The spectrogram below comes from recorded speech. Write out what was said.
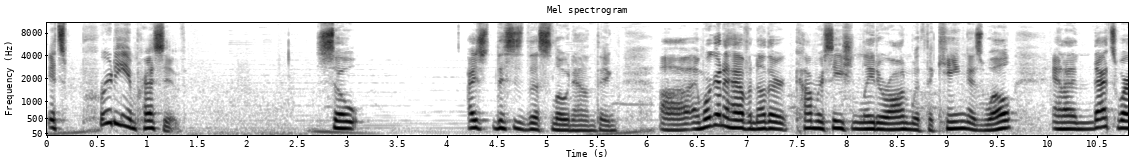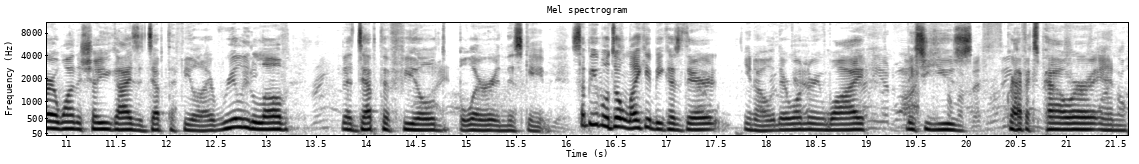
It's pretty impressive. So, I just, this is the slowdown thing. Uh, and we're going to have another conversation later on with the king as well. And I, that's where I wanted to show you guys the depth of field. I really love the depth of field blur in this game. Some people don't like it because they're, you know, they're wondering why they should use graphics power and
